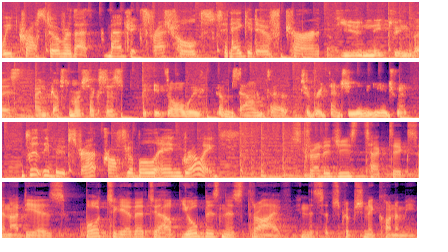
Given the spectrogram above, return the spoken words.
We crossed over that magic threshold to negative churn. You need to invest in customer success. It always comes down to, to retention and engagement. Completely bootstrap, profitable, and growing strategies, tactics, and ideas brought together to help your business thrive in the subscription economy.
